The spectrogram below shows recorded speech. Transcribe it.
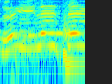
Söylese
